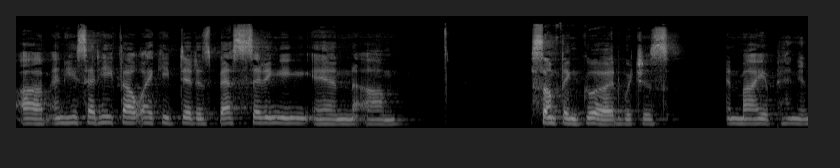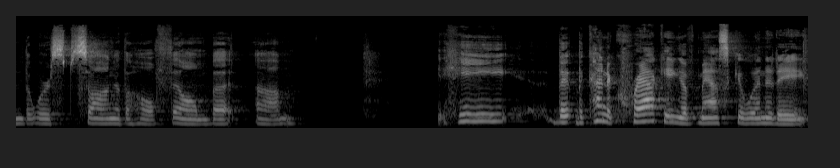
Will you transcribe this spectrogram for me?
Um, and he said he felt like he did his best singing in um, Something Good, which is, in my opinion, the worst song of the whole film. But um, he, the, the kind of cracking of masculinity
